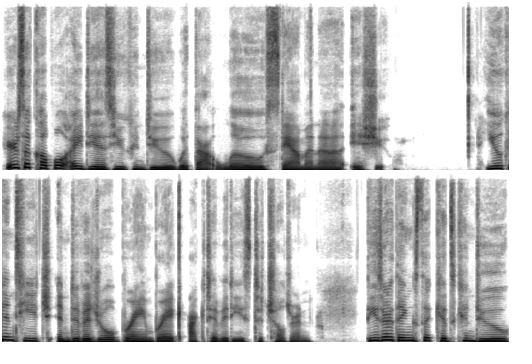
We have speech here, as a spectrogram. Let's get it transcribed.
Here's a couple ideas you can do with that low stamina issue. You can teach individual brain break activities to children. These are things that kids can do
